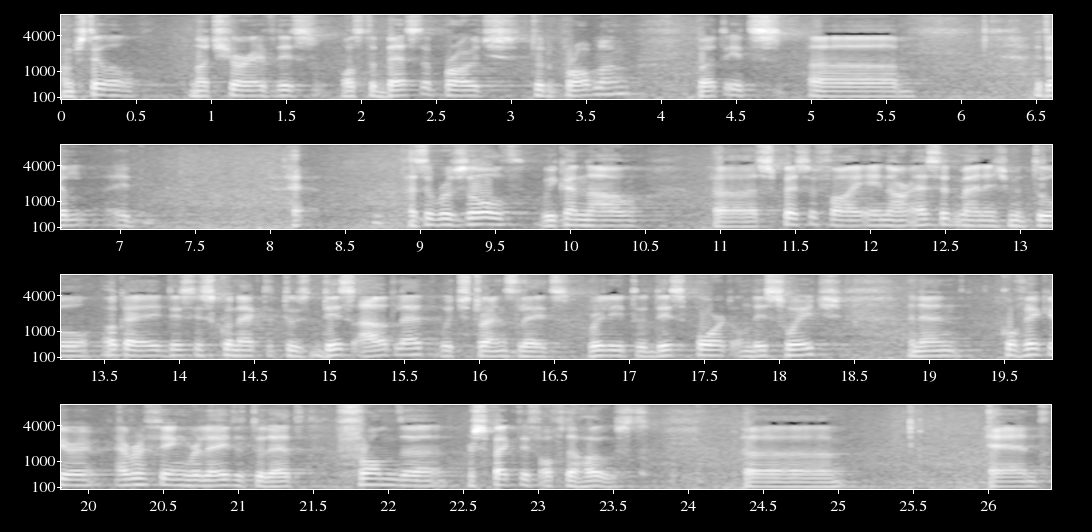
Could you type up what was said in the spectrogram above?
I'm still not sure if this was the best approach to the problem, but it's uh, it, it, as a result we can now uh, specify in our asset management tool, okay, this is connected to this outlet, which translates really to this port on this switch, and then configure everything related to that from the perspective of the host. Uh, and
